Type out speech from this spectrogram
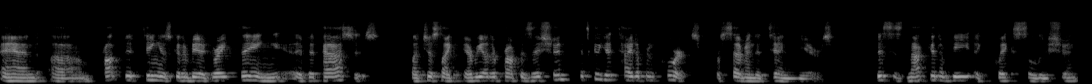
And um, Prop 15 is going to be a great thing if it passes. But just like every other proposition, it's going to get tied up in courts for seven to 10 years. This is not going to be a quick solution,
